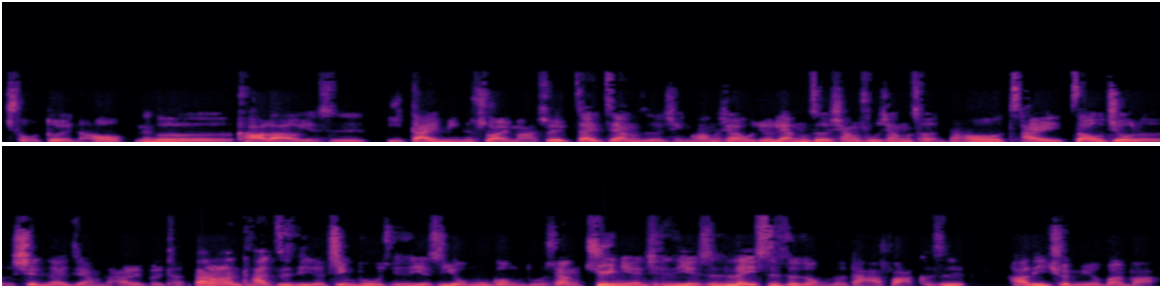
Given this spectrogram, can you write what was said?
球队，然后那个 Carla 也是一代名帅嘛，所以在这样子的情况下，我觉得两者相辅相成，然后才造就了现在这样的 Halliburton。当然他自己的进步其实也是有目共睹，像去年其实也是类似这种的打法，可是哈利却没有办法。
